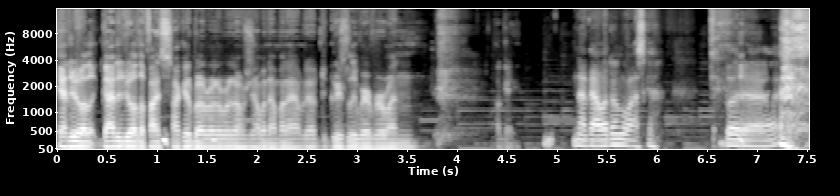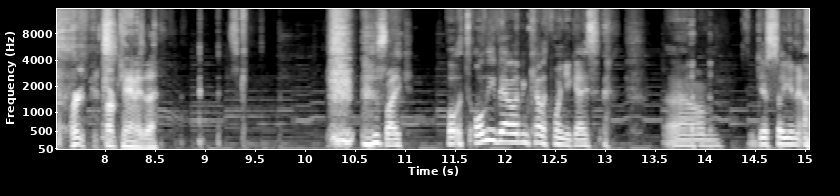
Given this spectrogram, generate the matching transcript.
Got to do all. The, Got to do all the fine talking about the Grizzly River run. Okay, not valid in Alaska. But uh, or, or Canada. it's like, well, it's only valid in California, guys. Um, just so you know.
